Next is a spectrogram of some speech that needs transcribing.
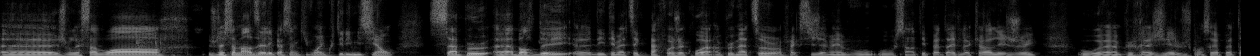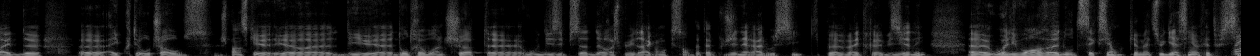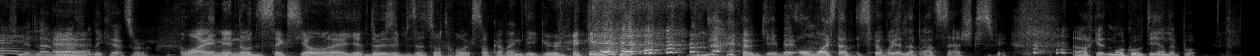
je voudrais savoir. Je voulais seulement dire, les personnes qui vont écouter l'émission, ça peut euh, aborder euh, des thématiques parfois, je crois, un peu matures. Fait que si jamais vous vous sentez peut-être le cœur léger ou euh, un peu fragile, je vous conseillerais peut-être de euh, à écouter autre chose. Je pense qu'il y a euh, des, euh, d'autres one-shots euh, ou des épisodes de Roche Papier Dragon qui sont peut-être plus générales aussi, qui peuvent être visionnés. Euh, ou aller voir euh, nos dissections que Mathieu Gassien a fait aussi, qui met de l'avant dans le fond des créatures. Ouais, mais nos dissections, euh, il y a deux épisodes sur trois qui sont quand même dégueux. OK, ben au moins, c'est, c'est- au moins, il y a de l'apprentissage qui se fait. Alors que de mon côté, il n'y en a pas.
